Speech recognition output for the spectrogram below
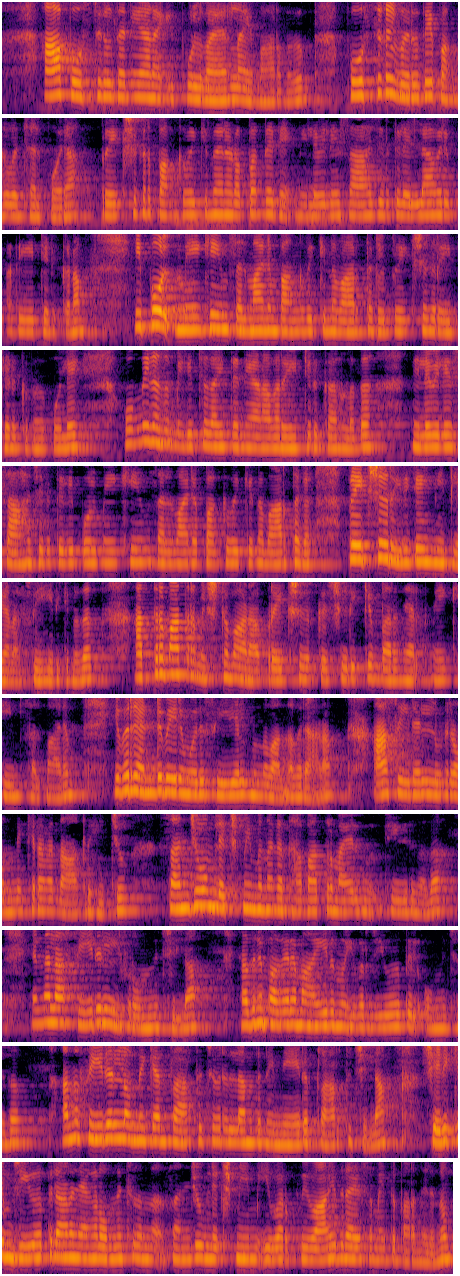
ആ പോസ്റ്റുകൾ തന്നെയാണ് ഇപ്പോൾ വൈറലായി മാറുന്നതും. പോസ്റ്റുകൾ വെറുതെ പങ്കുവച്ചാൽ പോരാ. പ്രേക്ഷകർ പങ്കുവയ്ക്കുന്നതിനോടൊപ്പം തന്നെ നിലവിലെ സാഹചര്യത്തിൽ എല്ലാവരും അത് ഏറ്റെടുക്കണം. ഇപ്പോൾ മേഘയും സൽമാനും പങ്കുവയ്ക്കുന്ന വാർത്തകൾ പ്രേക്ഷകർ ഏറ്റെടുക്കുന്നത് പോലെ ഒന്നിനൊന്നും മികച്ചതായി തന്നെയാണ് അവർ ഏറ്റെടുക്കാറുള്ളത്. നിലവിലെ സാഹചര്യത്തിൽ ഇപ്പോൾ മേഘയും സൽമാനും പങ്കുവയ്ക്കുന്ന വാർത്തകൾ പ്രേക്ഷകർ ഇരുകയും നീട്ടിയാണ് സ്വീകരിക്കുന്നത്. അത്രമാത്രം ഇഷ്ടമാണ് പ്രേക്ഷകർക്ക് ശരിക്കും പറഞ്ഞാൽ മേഘയും സൽമാനും. ഇവർ രണ്ടുപേരും ഒരു സീരിയലിൽ നിന്ന് വന്നവരാണ് ആ സീരിയലിൽ ഇവർ ഒന്നിക്കണമെന്ന് ആഗ്രഹിച്ചു. സഞ്ജുവും ലക്ഷ്മിയും എന്ന കഥാപാത്രമായിരുന്നു ചെയ്തിരുന്നത്. എന്നാൽ ആ സീരിയലിൽ ഇവർ ഒന്നിച്ചില്ല. അതിനു പകരമായിരുന്നു ഇവർ ജീവിതത്തിൽ ഒന്നിച്ചത്. അന്ന് സീരിയലിൽ ഒന്നിക്കാൻ പ്രാർത്ഥിച്ചവരെല്ലാം തന്നെ നേരെ പ്രാർത്ഥിച്ചില്ല. ശരിക്കും ജീവിതത്തിലാണ് ഞങ്ങൾ ഒന്നിച്ചതെന്ന് സഞ്ജുവും ലക്ഷ്മിയും ഇവർ വിവാഹിതരായ സമയത്ത് പറഞ്ഞിരുന്നു.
